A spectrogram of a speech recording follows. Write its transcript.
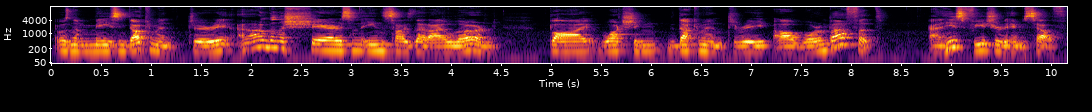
It was an amazing documentary, and I'm gonna share some insights that I learned by watching the documentary of Warren Buffett. And he's featured himself.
